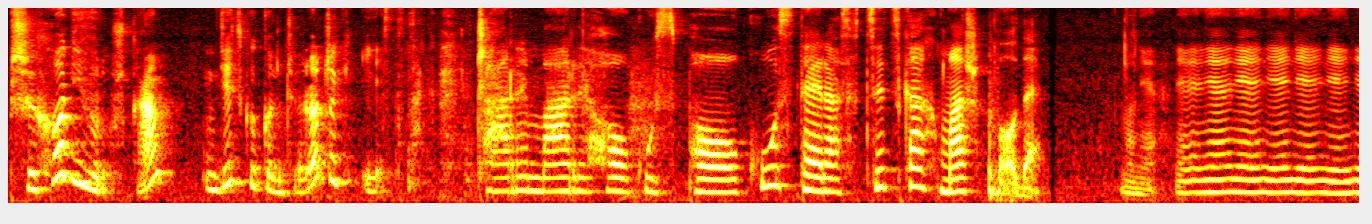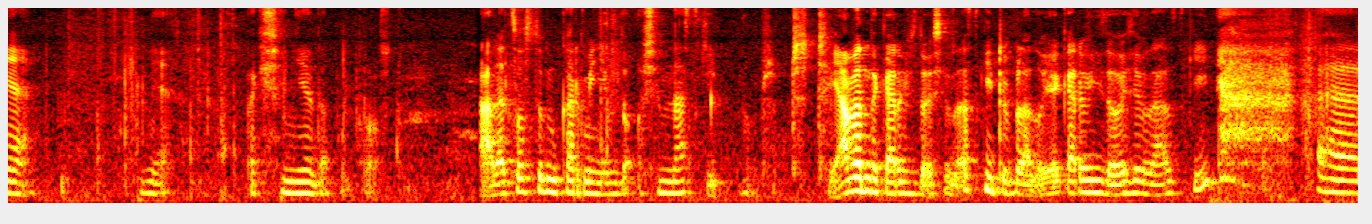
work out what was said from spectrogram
Przychodzi wróżka, Dziecko kończy roczek i jest tak. Czary, mary, hokus, pokus, teraz w cyckach masz wodę. No nie, nie, nie, nie, nie, nie, nie, nie. Nie, tak się nie da po prostu. Ale co z tym karmieniem do osiemnastki? No, czy, czy ja będę karmić do osiemnastki, czy planuję karmić do osiemnastki? E,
